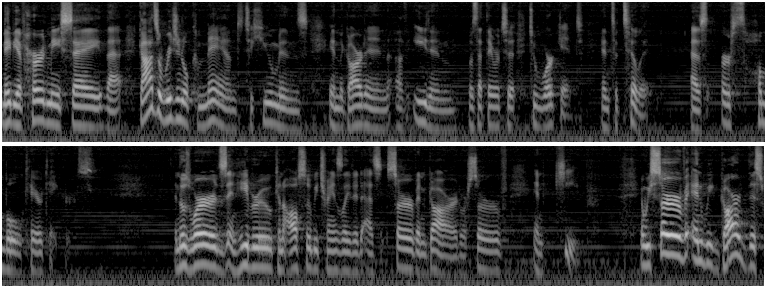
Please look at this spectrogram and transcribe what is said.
maybe have heard me say that God's original command to humans in the Garden of Eden was that they were to, to work it and to till it as earth's humble caretakers. And those words in Hebrew can also be translated as serve and guard or serve and keep. And we serve and we guard this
